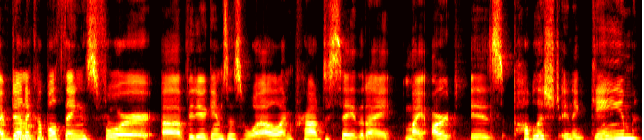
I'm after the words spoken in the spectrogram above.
I've done a Mm. couple things for uh, video games as well. I'm proud to say that I my art is published in a game.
